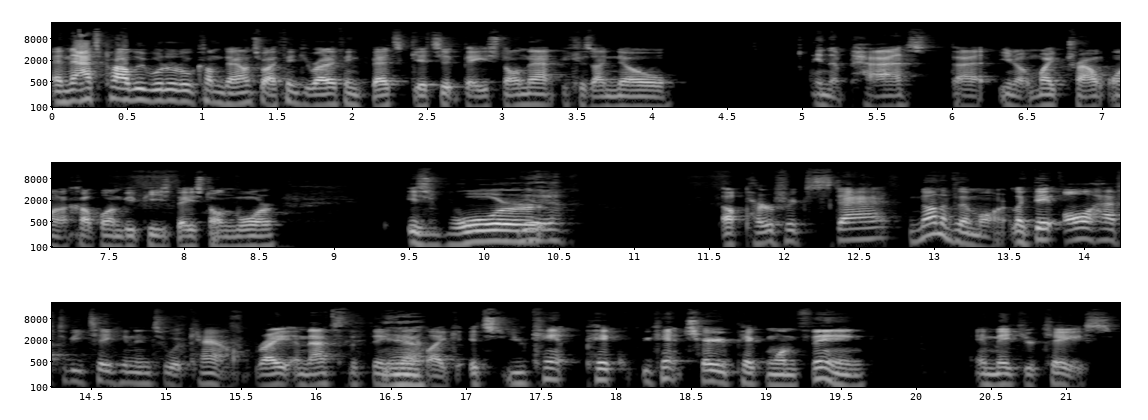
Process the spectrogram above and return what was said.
and that's probably what it'll come down to. I think you're right. I think Betts gets it based on that because I know in the past that, you know, Mike Trout won a couple MVPs based on war. Is war yeah a perfect stat. None of them are. Like they all have to be taken into account, right? And that's the thing yeah. that like it's you can't pick you can't cherry pick one thing and make your case.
